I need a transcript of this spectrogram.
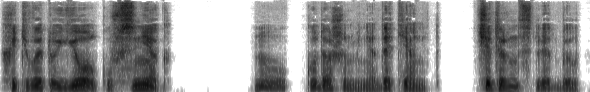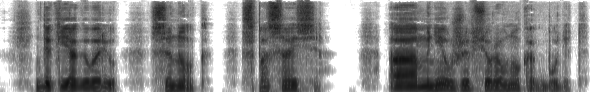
хоть в эту елку, в снег. Ну, куда ж он меня дотянет? Четырнадцать лет был. Так я говорю, сынок, спасайся, а мне уже все равно, как будет.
